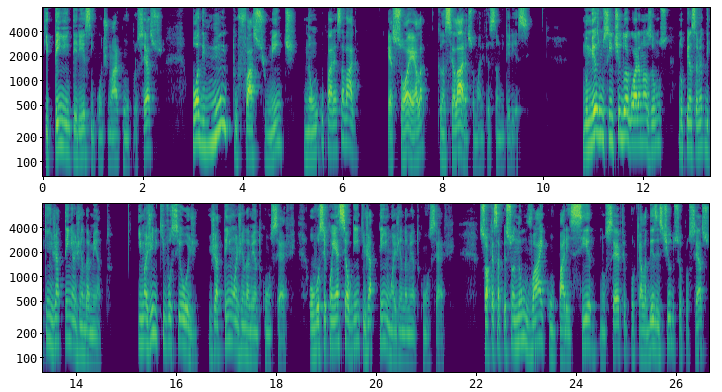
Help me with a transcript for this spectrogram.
que tenha interesse em continuar com o processo, pode muito facilmente não ocupar essa vaga. É só ela cancelar a sua manifestação de interesse. No mesmo sentido, agora nós vamos no pensamento de quem já tem agendamento. Imagine que você hoje já tem um agendamento com o CEF, ou você conhece alguém que já tem um agendamento com o CEF. Só que essa pessoa não vai comparecer no CEF porque ela desistiu do seu processo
